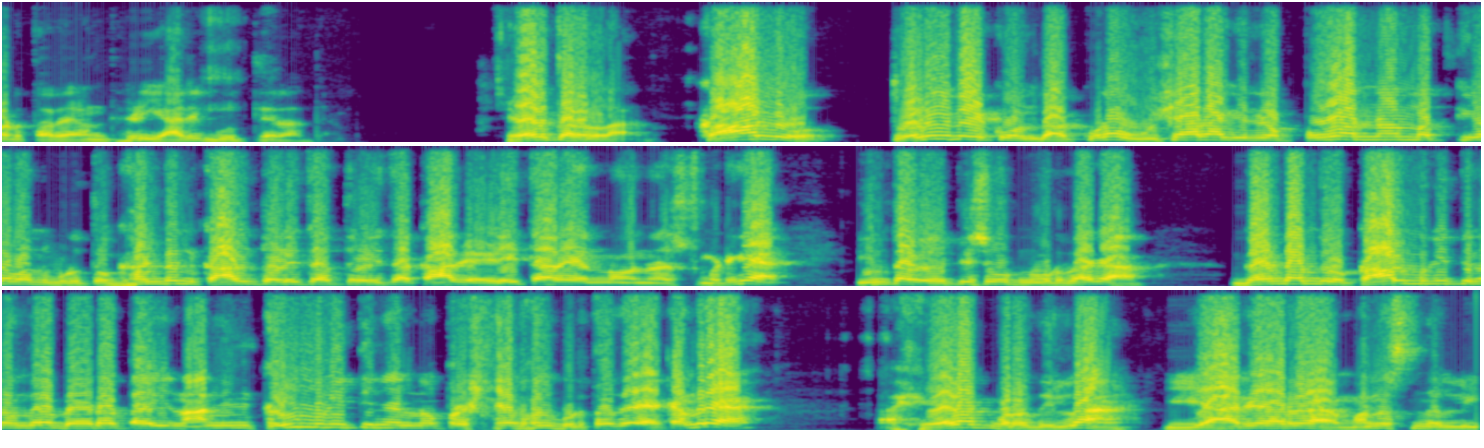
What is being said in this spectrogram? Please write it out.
ಮಾಡ್ತಾರೆ ಅಂತ ಹೇಳಿ ಯಾರಿಗೂ ಗೊತ್ತಿರತ್ತೆ ಹೇಳ್ತಾರಲ್ಲ, ಕಾಲು ತೊಳಿಬೇಕು ಅಂದಾಗ ಕೂಡ ಹುಷಾರಾಗಿರೋ ಪೋ ಅನ್ನೋ ಮತ್ತಿಗೆ ಬಂದ್ಬಿಡ್ತು. ಗಂಡನ್ ಕಾಲು ತೊಳಿತಾ ತೊಳಿತಾ ಕಾಲು ಎಳಿತಾರೆ ಅನ್ನೋ ಅನ್ನೋಷ್ಟು ಮಟ್ಟಿಗೆ ಇಂಥ ಎಪಿಸೋಡ್ ನೋಡಿದಾಗ ಗಂಡಂದ್ರು ಕಾಲ್ ಮುಗಿತೀನಿ ಅಂದ್ರೆ ಬೇಡ ತಾಯಿ, ನಾನು ನಿನ್ ಕೈ ಮುಗಿತೀನಿ ಅನ್ನೋ ಪ್ರಶ್ನೆ ಬಂದ್ಬಿಡ್ತದೆ. ಯಾಕಂದ್ರೆ ಹೇಳಕ್ ಬರೋದಿಲ್ಲ, ಯಾರ್ಯಾರ ಮನಸ್ಸಿನಲ್ಲಿ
